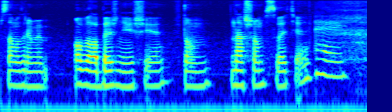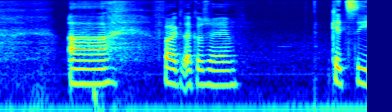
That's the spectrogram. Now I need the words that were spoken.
samozrejme oveľa bežnejšie v tom našom svete. Hej. A fakt, akože keď si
